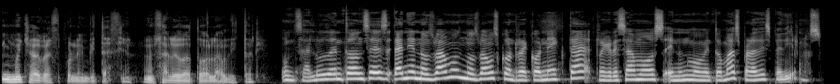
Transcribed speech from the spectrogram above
Muchas gracias por la invitación. Un saludo a todo el auditorio. Un saludo entonces. Dania, nos vamos, nos vamos con Reconecta. Regresamos en un momento más para despedirnos.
